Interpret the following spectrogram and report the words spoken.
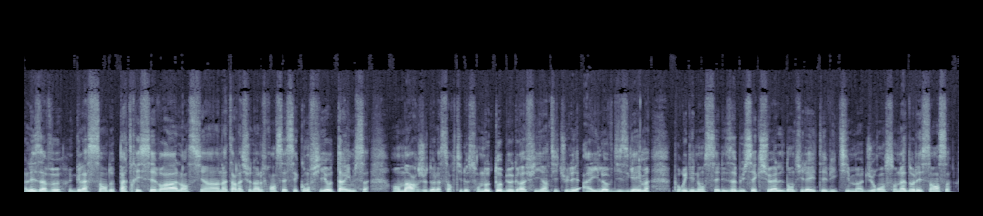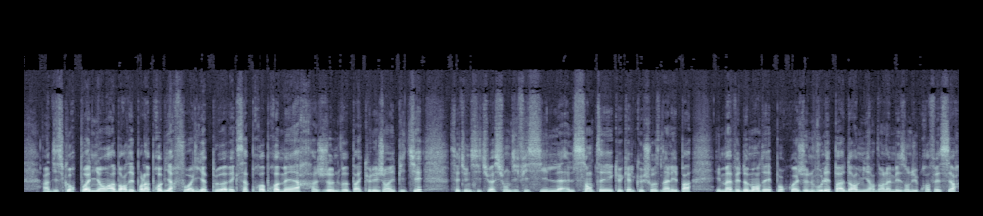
Les aveux glaçants de Patrice Evra, l'ancien international français, s'est confié au Times en marge de la sortie de son autobiographie intitulée I Love This Game pour y dénoncer les abus sexuels dont il a été victime durant son adolescence. Un discours poignant abordé pour la première fois il y a peu avec sa propre mère. Je ne veux pas que les gens aient pitié. C'est une situation difficile. Elle sentait que quelque chose n'allait pas et m'avait demandé pourquoi je ne voulais pas dormir dans la maison du professeur.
